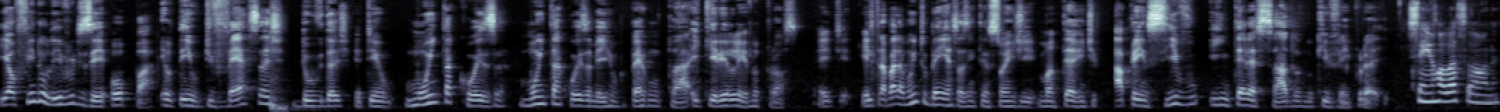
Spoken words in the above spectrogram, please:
e ao fim do livro dizer: opa, eu tenho diversas dúvidas, eu tenho muita coisa, muita coisa mesmo pra perguntar e querer ler no próximo. Ele, ele trabalha muito bem essas intenções de manter a gente apreensivo e interessado no que vem por aí. Sem enrolação, né?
